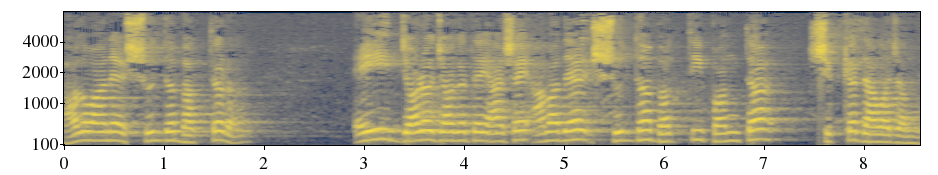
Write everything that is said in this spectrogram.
ভগবানের শুদ্ধ ভক্তরা, এই জড় জগতে আসে আমাদের শুদ্ধ ভক্তি পন্থা শিক্ষা দেওয়ার জন্য।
